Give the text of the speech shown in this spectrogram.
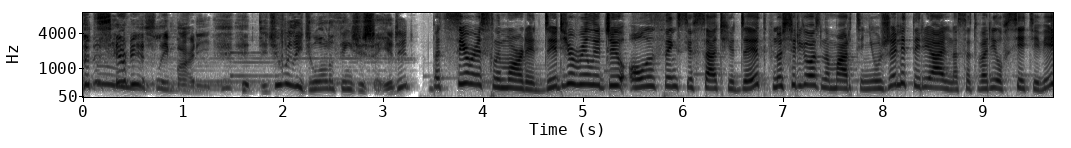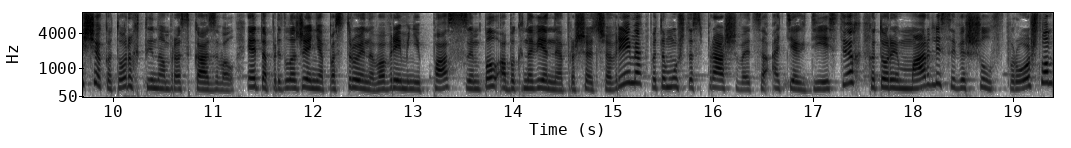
but seriously, Marty, did you really do all the things you say you did? But seriously, Marty, did you really do all the things you said you did? Но серьезно, Марти, неужели ты реально сотворил все те вещи, о которых ты нам рассказывал? Это предложение построено во времени past simple, обыкновенное прошедшее время, потому что спрашивается о тех действиях, которые Марли совершил в прошлом,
